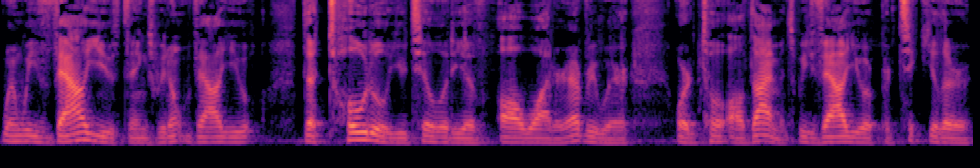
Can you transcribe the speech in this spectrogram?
when we value things, we don't value the total utility of all water everywhere or to, all diamonds. We value a particular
